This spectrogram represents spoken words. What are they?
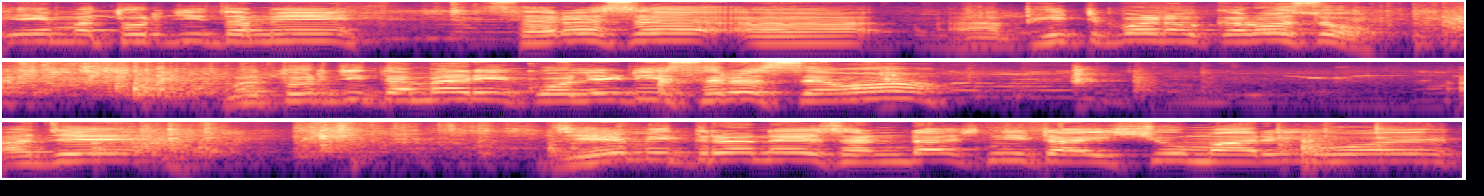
એ મથુરજી તમે સરસ ફિટ પણ કરો છો. મથુરજી, તમારી ક્વોલિટી સરસ છે હો. આજે જે મિત્રને સંડાસની ટાઈસ્યુ મારી હોય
